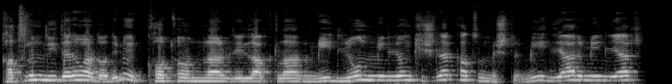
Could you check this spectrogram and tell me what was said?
katılım lideri vardı o değil mi? Kotonlar, lilaklar, milyon milyon kişiler katılmıştı. Milyar milyar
